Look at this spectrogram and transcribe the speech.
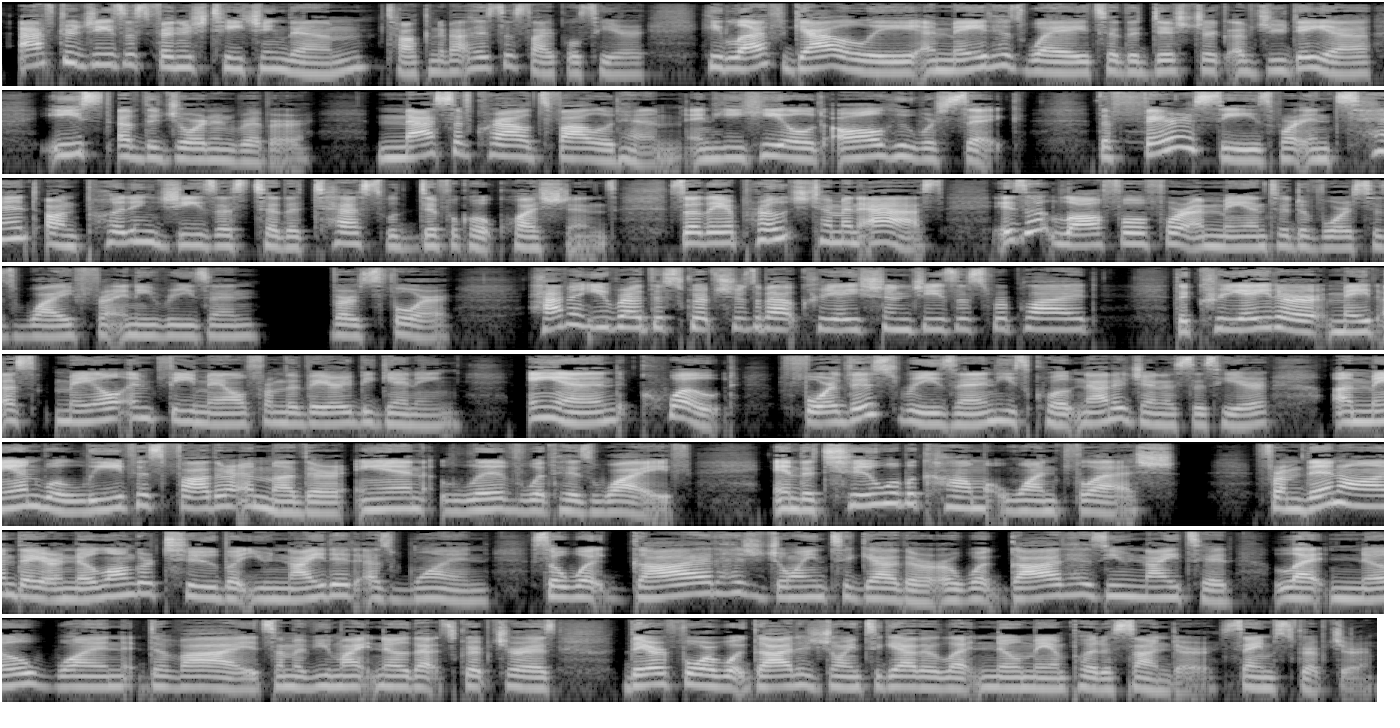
After Jesus finished teaching them, talking about his disciples here, he left Galilee and made his way to the district of Judea, east of the Jordan River. Massive crowds followed him, and he healed all who were sick. The Pharisees were intent on putting Jesus to the test with difficult questions. So they approached him and asked, Is it lawful for a man to divorce his wife for any reason? Verse 4. Haven't you read the scriptures about creation? Jesus replied. The Creator made us male and female from the very beginning. And, quote, for this reason, he's quoting out of Genesis here, a man will leave his father and mother and live with his wife, and the two will become one flesh. From then on, they are no longer two, but united as one. So what God has joined together or what God has united, let no one divide. Some of you might know that scripture as, therefore what God has joined together, let no man put asunder. Same scripture.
